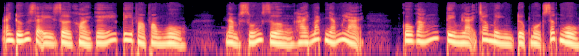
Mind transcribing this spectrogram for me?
Anh đứng dậy rời khỏi ghế đi vào phòng ngủ. Nằm xuống giường hai mắt nhắm lại, cố gắng tìm lại cho mình được một giấc ngủ.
